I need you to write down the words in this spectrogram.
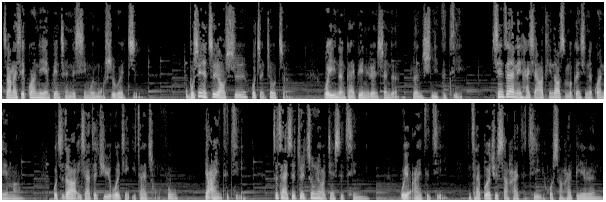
直到那些观念变成你的行为模式为止。我不是你的治疗师或拯救者，唯一能改变你人生的人是你自己。现在你还想要听到什么更新的观念吗？我知道以下这句我已经一再重复：要爱你自己。这才是最重要一件事情。唯有爱自己，你才不会去伤害自己或伤害别人。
